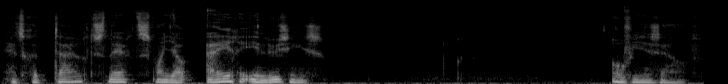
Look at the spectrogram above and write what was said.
Het getuigt slechts van jouw eigen illusies over jezelf.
